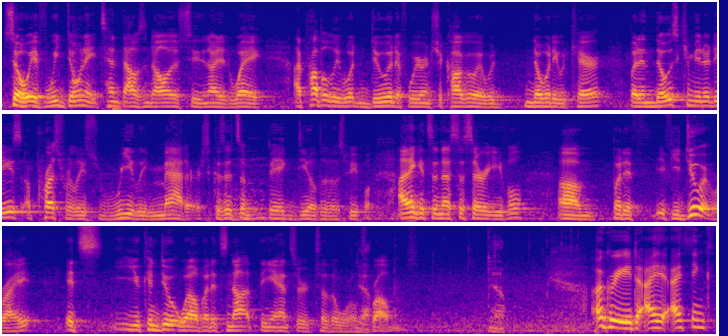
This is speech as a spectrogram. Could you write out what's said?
So if we donate $10,000 to the United Way, I probably wouldn't do it if we were in Chicago. It would nobody would care. But in those communities, a press release really matters because it's mm-hmm. a big deal to those people. I think it's a necessary evil. Um, but if if you do it right, it's you can do it well, but it's not the answer to the world's yeah. problems. Yeah. Agreed. I, I think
